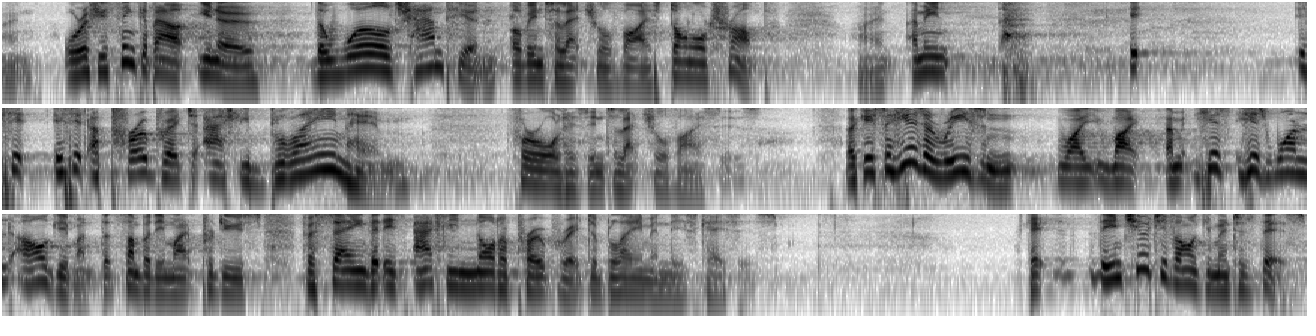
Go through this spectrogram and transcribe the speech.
Right? Or if you think about, you know, the world champion of intellectual vice, Donald Trump, right? I mean, it, is, it, is it appropriate to actually blame him for all his intellectual vices? Okay, so here's a reason why you might, I mean, here's, here's one argument that somebody might produce for saying that it's actually not appropriate to blame in these cases. Okay, the intuitive argument is this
